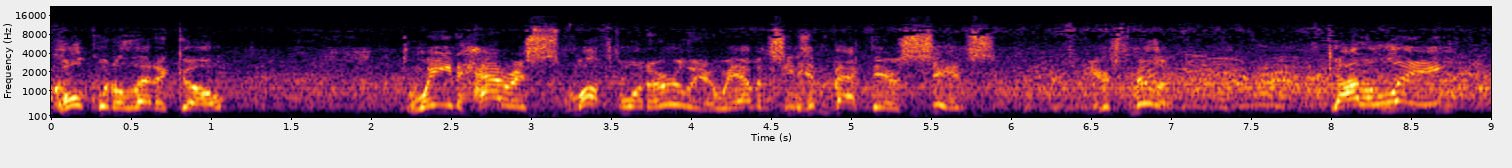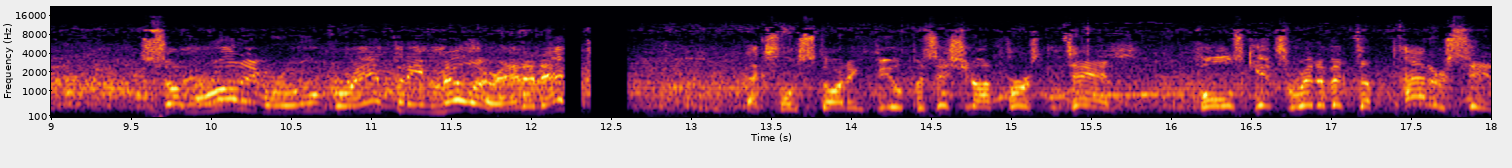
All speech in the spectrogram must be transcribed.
Colquitt will let it go. Dwayne Harris muffed one earlier. We haven't seen him back there since. Here's Miller. Got a lane. Some running room for Anthony Miller and an excellent starting field position on first and ten. Foles gets rid of it to Patterson.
